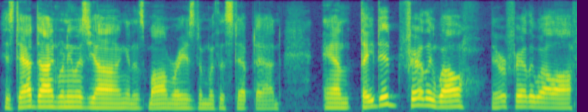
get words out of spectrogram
His dad died when he was young, and his mom raised him with his stepdad and they did fairly well. They were fairly well off.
